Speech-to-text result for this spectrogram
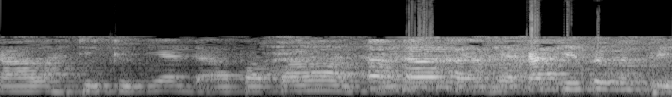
kalah di dunia tidak apa-apa. Kan itu mesti.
